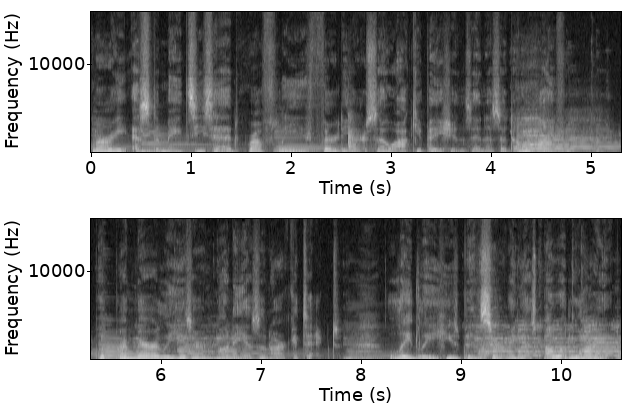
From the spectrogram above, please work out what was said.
Murray estimates he's had roughly 30 or so occupations in his adult life, but primarily he's earned money as an architect. Lately, he's been serving as Poet Laureate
